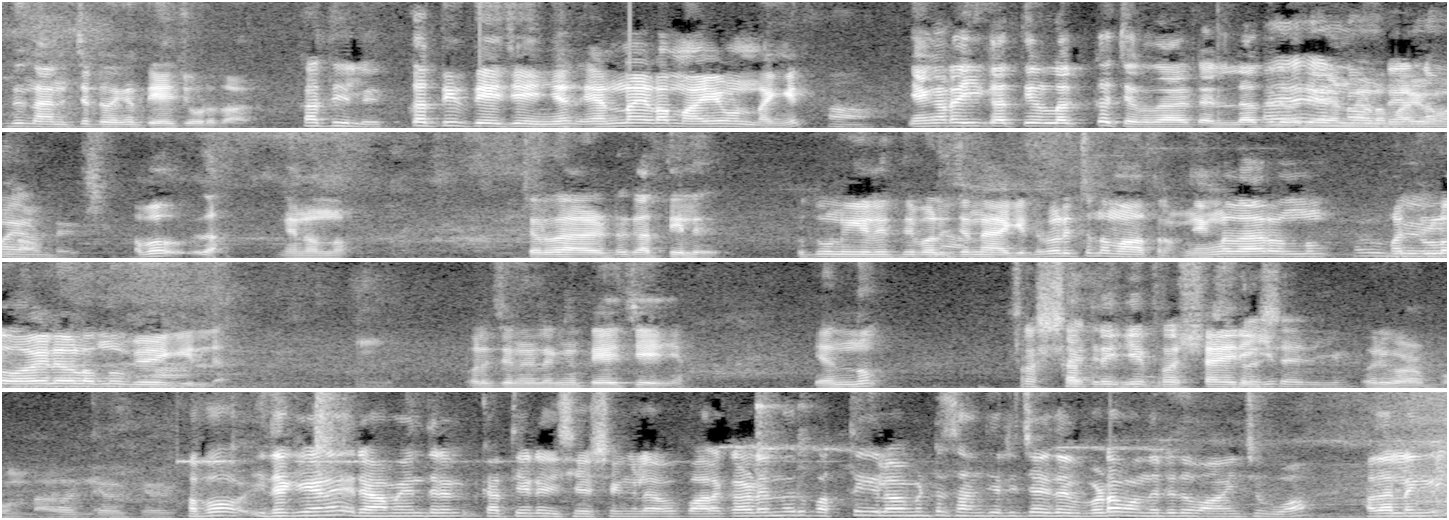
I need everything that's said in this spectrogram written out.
ഇത് നനച്ചിട്ട് അങ്ങനെ തേച്ച് കൊടുത്താൽ കത്തി തേച്ച് കഴിഞ്ഞാൽ എണ്ണയുടെ മയം ഉണ്ടെങ്കിൽ ഞങ്ങളുടെ ഈ കത്തികളിലൊക്കെ ചെറുതായിട്ട് എല്ലാത്തിലും എണ്ണയുടെ മയം അപ്പോൾ ഇതാ ഇങ്ങനൊന്ന് ചെറുതായിട്ട് കത്തിയിൽ തുണിയിൽ ഇത്തിരി വെളിച്ചെണ്ണ ആക്കിയിട്ട് വെളിച്ചെണ്ണ മാത്രം. ഞങ്ങൾ വേറെ ഒന്നും മറ്റുള്ള ഓയിലുകളൊന്നും ഉപയോഗിക്കില്ല. വെളിച്ചെണ്ണയിൽ ഇങ്ങനെ തേച്ച് കഴിഞ്ഞാൽ എന്നും ഫ്രഷ് ഫ്രഷ് ആയിരിക്കും. ഒരു ഓക്കെ അപ്പോൾ ഇതൊക്കെയാണ് രാമേന്ദ്രൻ കത്തിയുടെ വിശേഷങ്ങൾ. അപ്പോൾ പാലക്കാട് നിന്ന് ഒരു പത്ത് കിലോമീറ്റർ സഞ്ചരിച്ചാൽ ഇത് ഇവിടെ വന്നിട്ട് ഇത് വാങ്ങിച്ചു പോവാം. അതല്ലെങ്കിൽ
